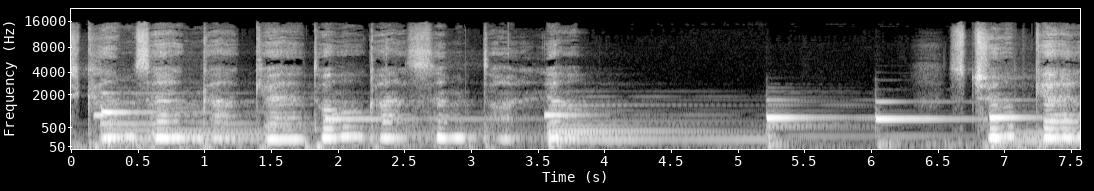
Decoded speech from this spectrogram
지금 생각해도 가슴 떨려. 수줍게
